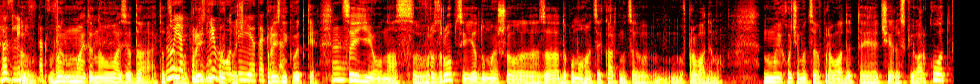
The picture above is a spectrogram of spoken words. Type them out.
Без ліміт, так Ви маєте на увазі, да, це Ну, саме, як в Європі квиточки, є таке, проїзні так. квитки. Це є у нас в розробці. Я думаю, що за допомогою цих карт ми це впровадимо. Ми хочемо це впровадити через QR-код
